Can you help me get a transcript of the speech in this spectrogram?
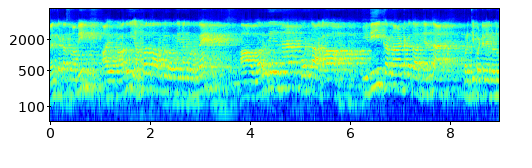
ವೆಂಕಟಸ್ವಾಮಿ ಆಯೋಗ ಅದು ಎಂಬತ್ತಾರರಲ್ಲಿ ವರದಿಯನ್ನು ಕೊಡುತ್ತೆ ಆ ವರದಿಯನ್ನ ಕೊಟ್ಟಾಗ ಇಡೀ ಕರ್ನಾಟಕದಾದ್ಯಂತ ಪ್ರತಿಭಟನೆಗಳು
